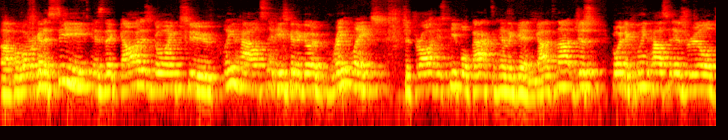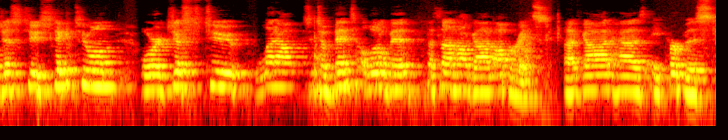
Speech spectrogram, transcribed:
Uh, but what we're going to see is that God is going to clean house and he's going to go to great lengths to draw his people back to him again. God's not just going to clean house in Israel just to stick it to them or just to let out, to vent a little bit. That's not how God operates. Uh, God has a purpose,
